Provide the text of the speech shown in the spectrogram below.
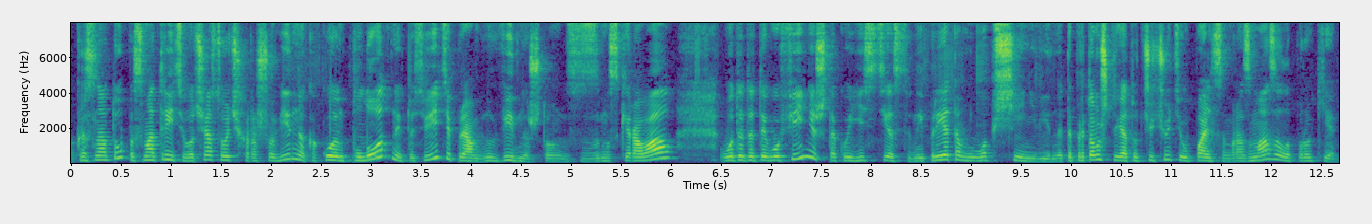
красноту. Посмотрите, вот сейчас очень хорошо видно, какой он плотный, то есть видите, прям ну, видно, что он замаскировал. Вот этот его финиш такой естественный, при этом вообще не видно. Это при том, что я тут чуть-чуть его пальцем размазала по руке.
